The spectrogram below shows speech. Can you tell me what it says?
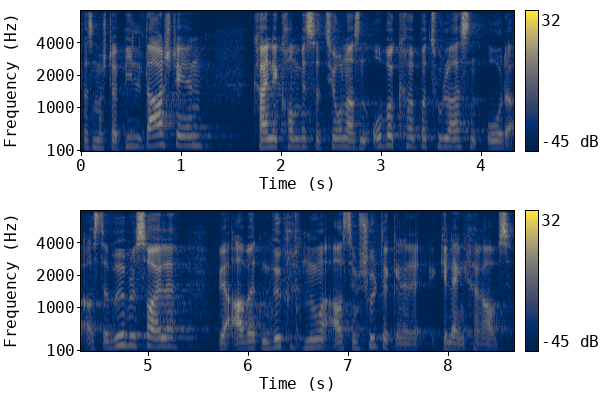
dass wir stabil dastehen. Keine Kompensation aus dem Oberkörper zulassen oder aus der Wirbelsäule. Wir arbeiten wirklich nur aus dem Schultergelenk heraus.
